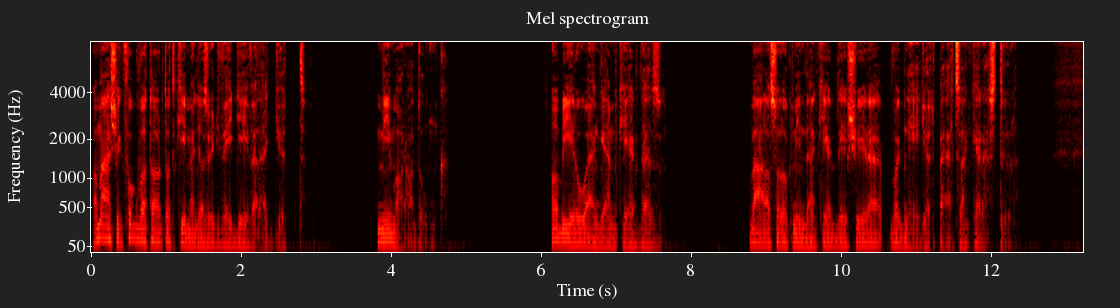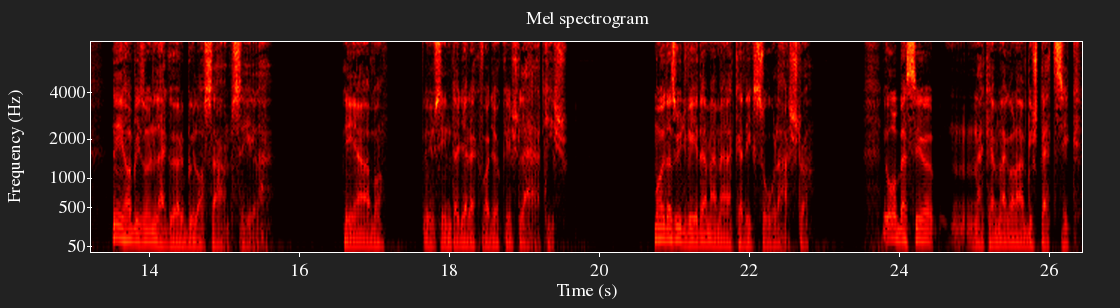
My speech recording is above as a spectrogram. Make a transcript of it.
A másik fogvatartott kimegy az ügyvédjével együtt. Mi maradunk. A bíró engem kérdez. Válaszolok minden kérdésére, vagy négy-öt percen keresztül. Néha bizony legörbül a szám széle. Hiába, őszinte gyerek vagyok és lelkis. Majd az ügyvédem emelkedik szólásra. Jól beszél, nekem legalábbis tetszik.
